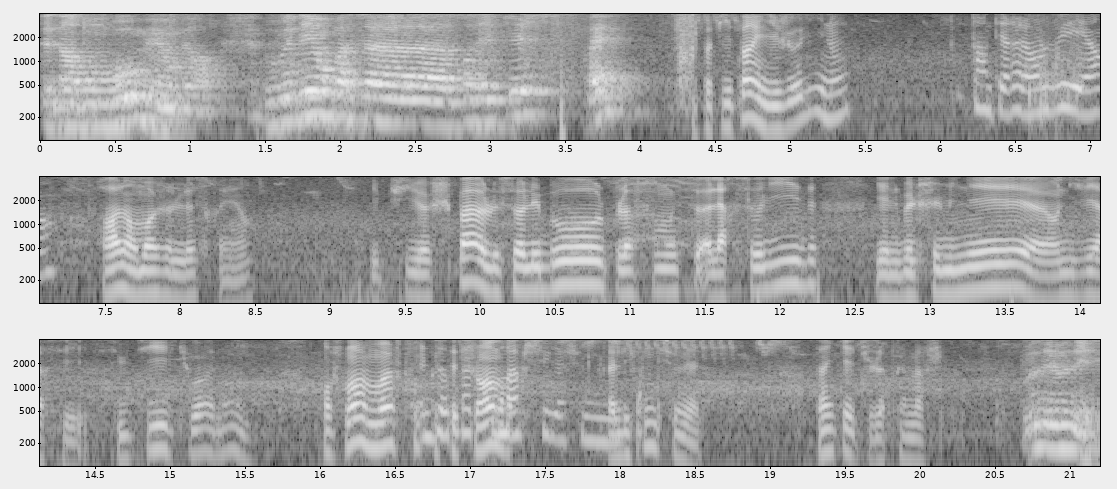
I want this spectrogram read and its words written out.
Peut-être un tombeau, mais on verra. Vous venez, on passe à la troisième pièce? Ouais. Le papier peint, il est joli, non? T'as intérêt à l'enlever. Hein. Ah non, moi je le laisserai. Hein. Et puis, euh, je sais pas, le sol est beau, le plafond a l'air solide, il y a une belle cheminée, euh, en hiver c'est c'est utile, tu vois. Non. Franchement, moi je trouve Elle que cette chambre, marcher la cheminée. elle est fonctionnelle. T'inquiète, je la ferai marcher. Venez, venez.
